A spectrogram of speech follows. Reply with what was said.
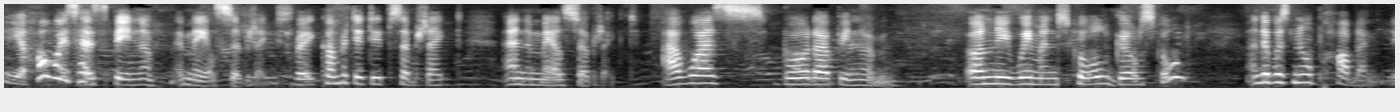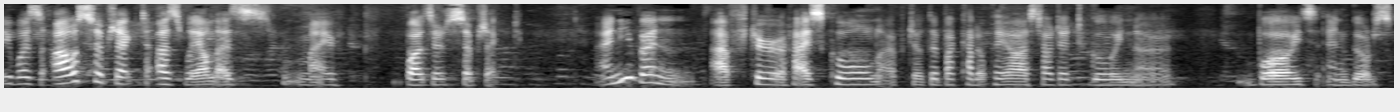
It always has been a, a male subject, a very competitive subject, and a male subject. I was brought up in a only women's school, girls' school, and there was no problem. It was our subject as well as my brother's subject. And even after high school, after the baccalaureate, I started to go in a boys and girls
